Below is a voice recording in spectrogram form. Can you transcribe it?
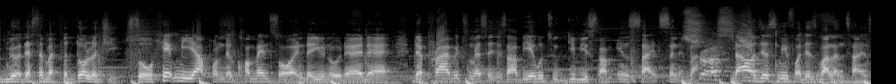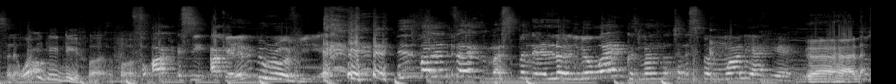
know, there's a methodology. So hit me up on the comments or in the you know the the, the private messages. I'll be able to give you some insights in it. But Trust that was just me for this Valentine's. Innit? What did you do for for? For, uh, see, okay, let me be real with you. This Valentine's, man, spend it alone. You know why? Because man's not trying to spend money out here. Uh, to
